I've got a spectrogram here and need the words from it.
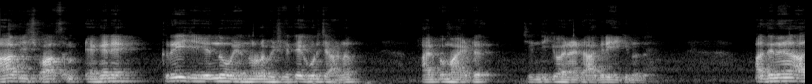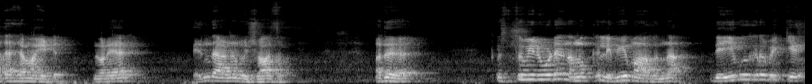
ആ വിശ്വാസം എങ്ങനെ ക്രിയ ചെയ്യുന്നു എന്നുള്ള വിഷയത്തെക്കുറിച്ചാണ് അല്പമായിട്ട് ചിന്തിക്കുവാനായിട്ട് ആഗ്രഹിക്കുന്നത്. അതിന് ആധാരമായിട്ട് എന്ന് പറയാൻ എന്താണ് വിശ്വാസം? അത് ക്രിസ്തുവിലൂടെ നമുക്ക് ലഭ്യമാകുന്ന ദൈവകൃപയ്ക്ക്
